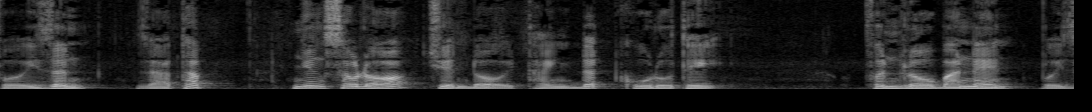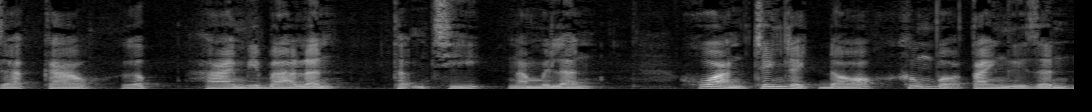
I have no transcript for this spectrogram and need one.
với dân giá thấp, nhưng sau đó chuyển đổi thành đất khu đô thị, phân lô bán nền với giá cao gấp 23 lần, thậm chí 50 lần. Khoản tranh lệch đó không vào tay người dân,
